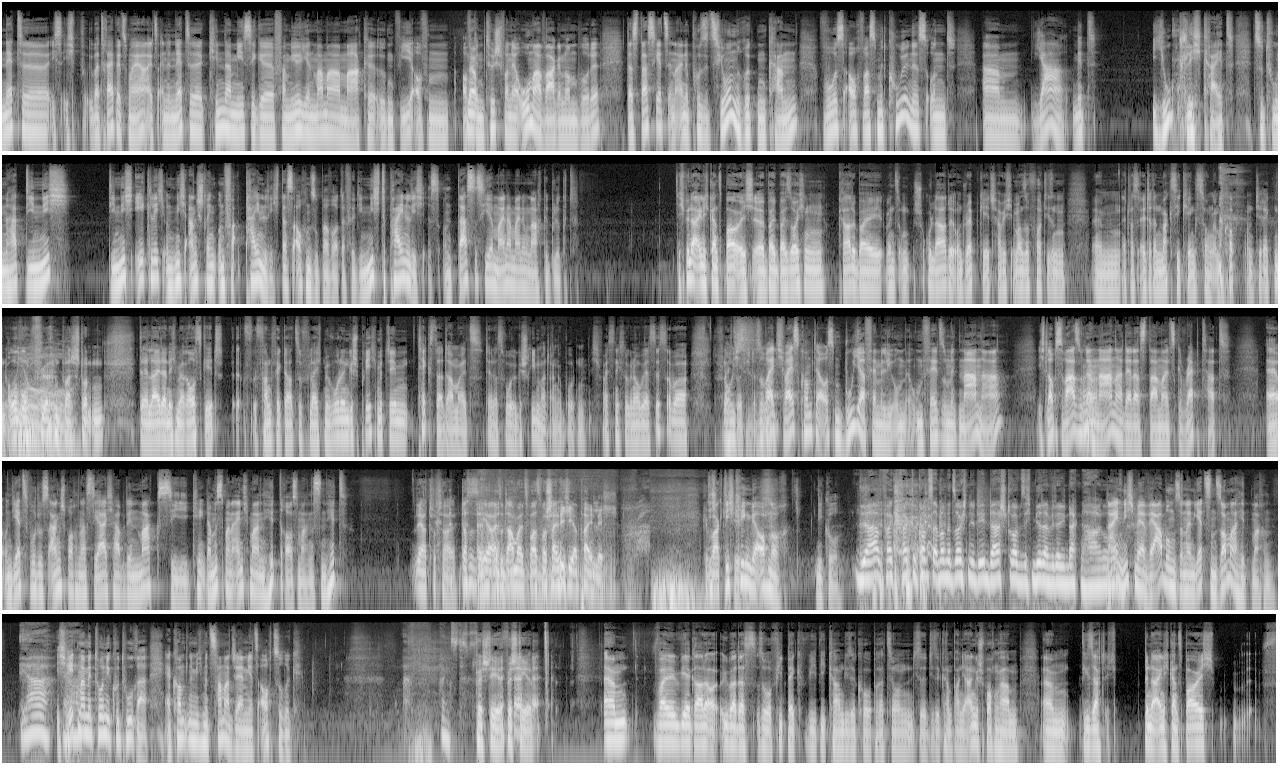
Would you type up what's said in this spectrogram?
nette, ich, ich übertreibe jetzt mal, ja, als eine nette, kindermäßige Familienmama-Marke irgendwie auf dem, auf ja. dem Tisch von der Oma wahrgenommen wurde, dass das jetzt in eine Position rücken kann, wo es auch was mit Coolness und ähm, ja, mit Jugendlichkeit zu tun hat, die nicht die nicht eklig und nicht anstrengend und peinlich, das ist auch ein super Wort dafür, die nicht peinlich ist. Und das ist hier meiner Meinung nach geglückt. Ich bin da eigentlich ganz bei euch. Äh, bei, bei solchen, gerade bei, wenn es um Schokolade und Rap geht, habe ich immer sofort diesen ähm, etwas älteren Maxi King Song im Kopf und direkt einen Ohrwurm oh. für ein paar Stunden, der leider nicht mehr rausgeht. Äh, Fun Fact dazu vielleicht, mir wurde ein Gespräch mit dem Texter damals, der das wohl geschrieben hat, angeboten. Ich weiß nicht so genau, wer es ist, aber vielleicht oh, ich, ich das Soweit mal. ich weiß, kommt er aus dem Booyah Family Umfeld, so mit Nana. Ich glaube, es war sogar Ah, ja. Nana, der das damals gerappt hat. Äh, und jetzt, wo du es angesprochen hast, ja, ich habe den Maxi King, da müsste man eigentlich mal einen Hit draus machen. Das ist ein Hit. Ja, total. Das ist eher, also damals war es wahrscheinlich eher peinlich. Dich, Gewagte dich These. kriegen wir auch noch, Nico. Ja, Frank, Frank, du kommst einmal mit solchen Ideen, da sträuben sich mir dann wieder die Nackenhaare. Nein, nicht mehr Werbung, sondern jetzt einen Sommerhit machen. Ja. Ich ja. rede mal mit Toni Kutura. Er kommt nämlich mit Summer Jam jetzt auch zurück. Angst. Verstehe, verstehe. ähm, weil wir gerade über das so Feedback, wie, wie kam diese Kooperation, diese, diese Kampagne angesprochen haben. Ähm, wie gesagt, ich bin da eigentlich ganz bei euch,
